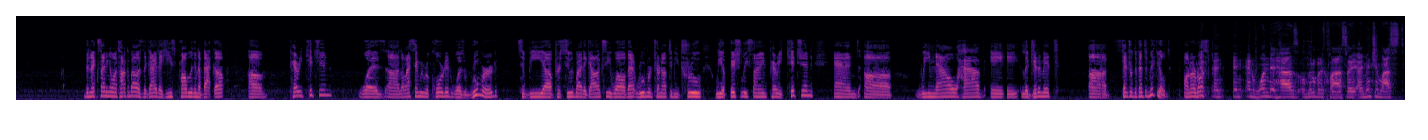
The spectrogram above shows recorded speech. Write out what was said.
the next signing I want to talk about is the guy that he's probably going to back up. Um, Perry Kitchen was uh, the last time we recorded was rumored to be uh, pursued by the Galaxy. Well, that rumor turned out to be true. We officially signed Perry Kitchen, and uh, we now have a legitimate uh, central defensive midfield on our yep. roster, and and and one that has a little bit of class. I, I mentioned last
